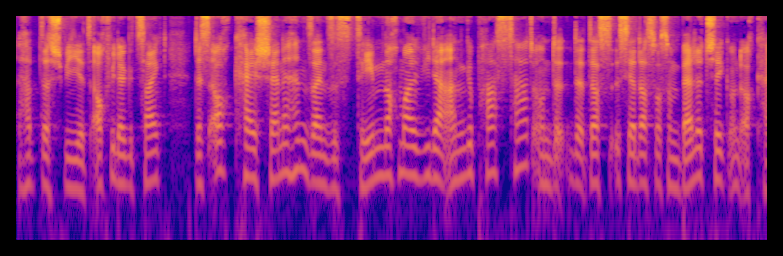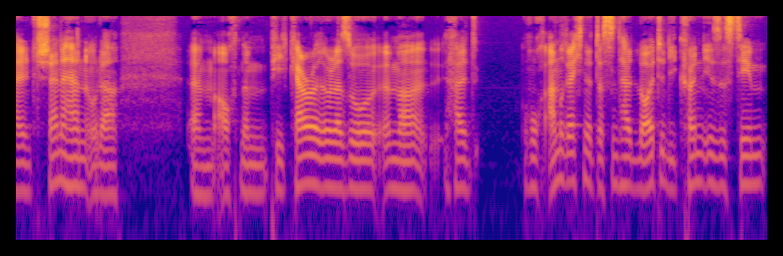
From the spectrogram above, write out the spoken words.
hat das Spiel jetzt auch wieder gezeigt, dass auch Kai Shanahan sein System nochmal wieder angepasst hat. Und das ist ja das, was um Belichick und auch Kyle Shanahan oder ähm, auch einem Pete Carroll oder so immer halt hoch anrechnet, das sind halt Leute, die können ihr System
